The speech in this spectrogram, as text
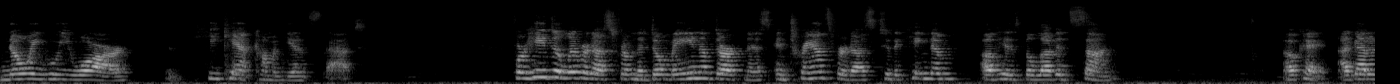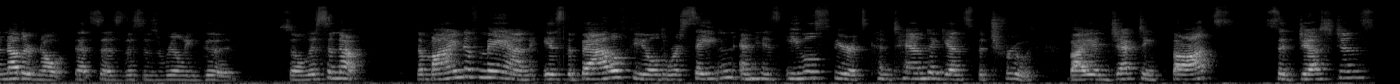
knowing who you are, he can't come against that. For he delivered us from the domain of darkness and transferred us to the kingdom of his beloved Son. Okay, I got another note that says this is really good. So listen up. The mind of man is the battlefield where Satan and his evil spirits contend against the truth by injecting thoughts, suggestions,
